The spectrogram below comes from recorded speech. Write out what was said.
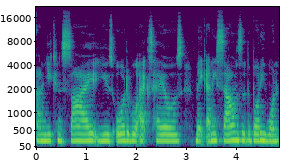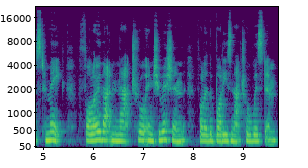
and you can sigh, use audible exhales, make any sounds that the body wants to make. Follow that natural intuition, follow the body's natural wisdom.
